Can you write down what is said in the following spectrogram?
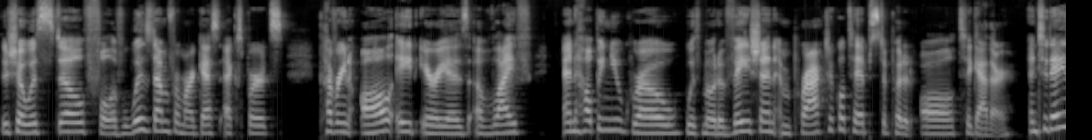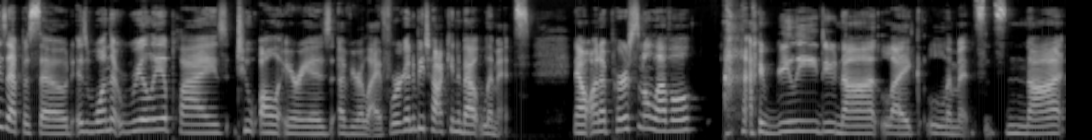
the show is still full of wisdom from our guest experts, covering all eight areas of life and helping you grow with motivation and practical tips to put it all together. And today's episode is one that really applies to all areas of your life. We're going to be talking about limits. Now, on a personal level, I really do not like limits. It's not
